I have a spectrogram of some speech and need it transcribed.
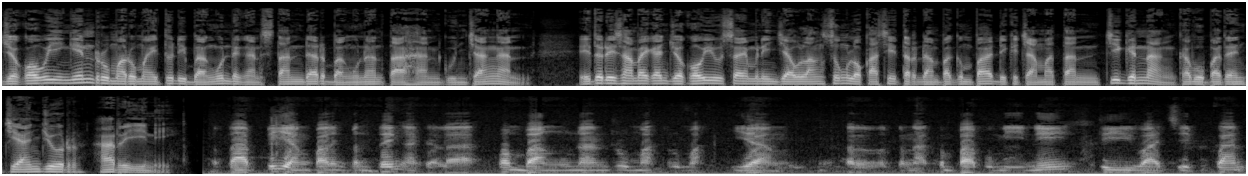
Jokowi ingin rumah-rumah itu dibangun dengan standar bangunan tahan guncangan. Itu disampaikan Jokowi usai meninjau langsung lokasi terdampak gempa di Kecamatan Cigenang, Kabupaten Cianjur hari ini. Tetapi yang paling penting adalah pembangunan rumah-rumah yang terkena gempa bumi ini diwajibkan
